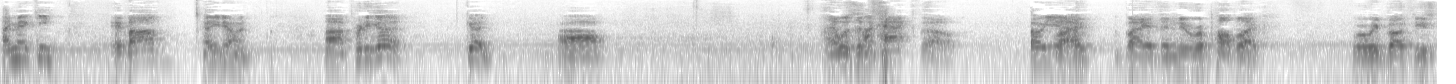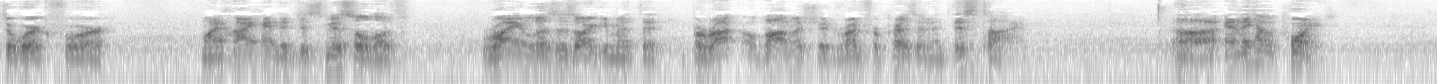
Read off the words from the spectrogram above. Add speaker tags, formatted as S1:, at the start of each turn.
S1: Hi, Mickey.
S2: Hey, Bob.
S1: How you doing?
S2: Uh, pretty good.
S1: Good.
S2: I was attacked, though,
S1: Oh yeah.
S2: by, by the New Republic, where we both used to work for my high-handed dismissal of Ryan Lizza's argument that Barack Obama should run for president this time. Uh, and they have a point.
